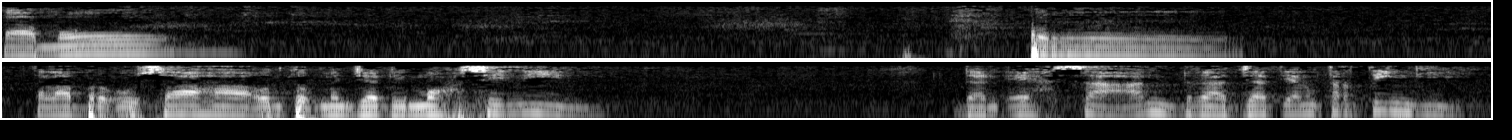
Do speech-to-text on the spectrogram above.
kamu ber, telah berusaha untuk menjadi muhsinin dan ihsan derajat yang tertinggi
